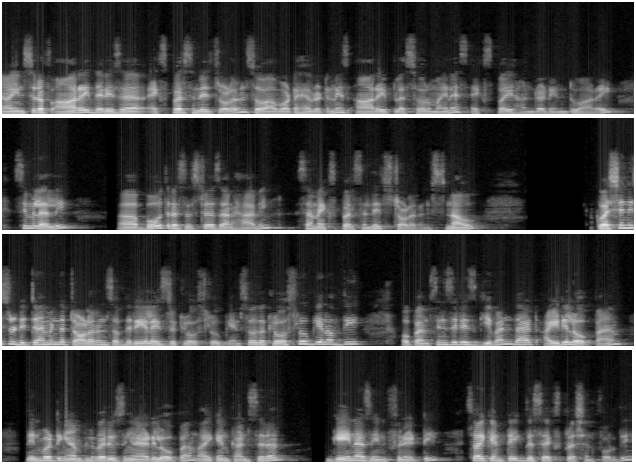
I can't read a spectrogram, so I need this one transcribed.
uh, instead of Ri there is a x percentage tolerance so uh, what I have written is Ri plus or minus x by 100 into Ri. Similarly uh, both resistors are having some x percentage tolerance. Now question is to determine the tolerance of the realized closed loop gain. So the closed loop gain of the op amp since it is given that ideal op amp the inverting amplifier using an ideal op amp I can consider gain as infinity so I can take this expression for the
